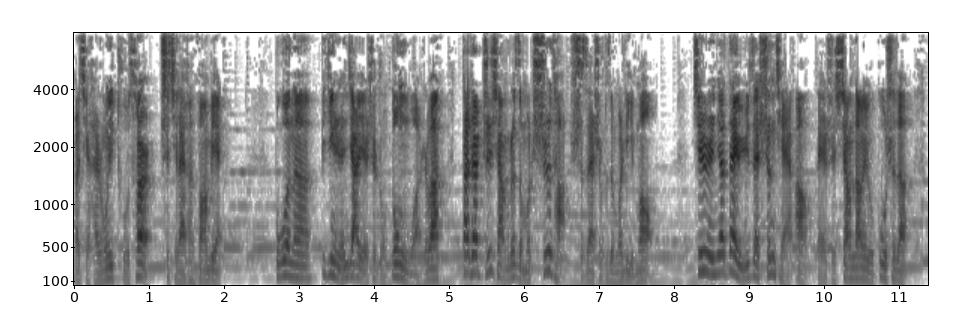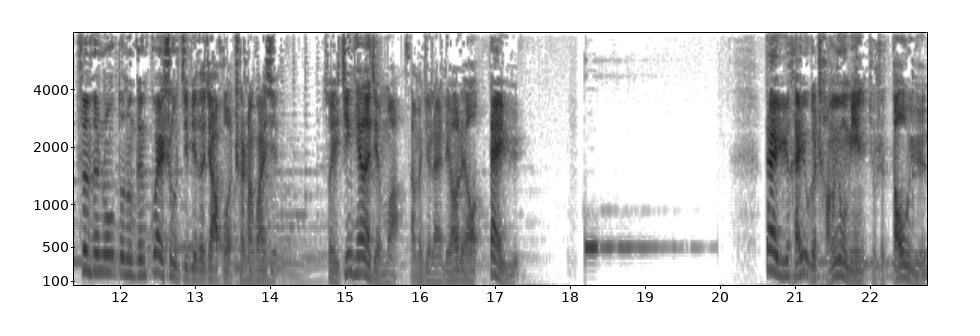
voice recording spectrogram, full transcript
而且还容易吐刺儿，吃起来很方便。不过呢，毕竟人家也是种动物啊，是吧？大家只想着怎么吃它，实在是不怎么礼貌。其实人家带鱼在生前啊，那也是相当有故事的，分分钟都能跟怪兽级别的家伙扯上关系。所以今天的节目啊，咱们就来聊聊带鱼。带鱼还有个常用名，就是刀鱼。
